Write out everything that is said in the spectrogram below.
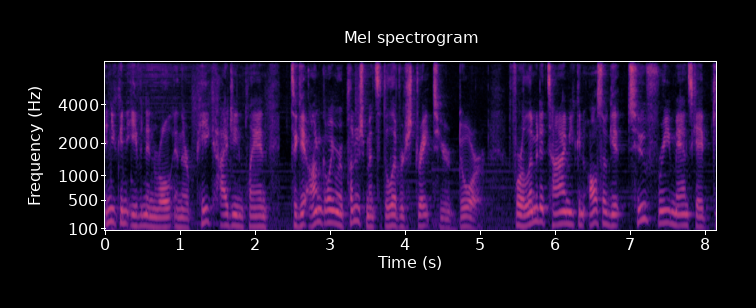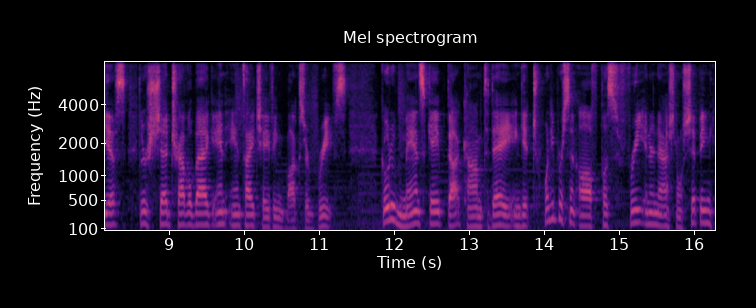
and you can even enroll in their Peak Hygiene Plan to get ongoing replenishments delivered straight to your door. For a limited time, you can also get two free Manscaped gifts, their Shed travel bag and anti-chafing boxer briefs. Go to manscaped.com today and get 20% off plus free international shipping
